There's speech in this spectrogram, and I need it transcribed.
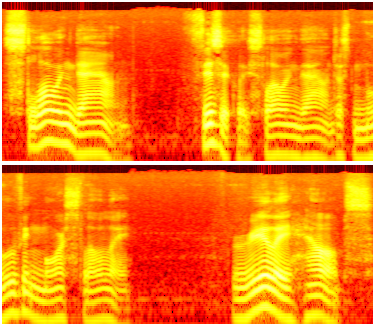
Slowing down, physically slowing down, just moving more slowly really helps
